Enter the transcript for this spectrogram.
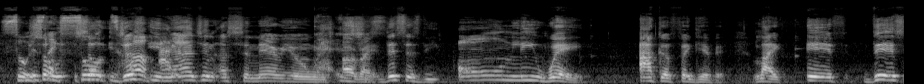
So it's like so, just tough. I- imagine a scenario in which is all right, just- this is the only way I could forgive it. Like if this,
